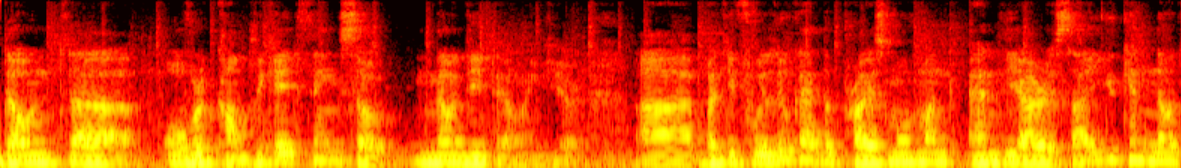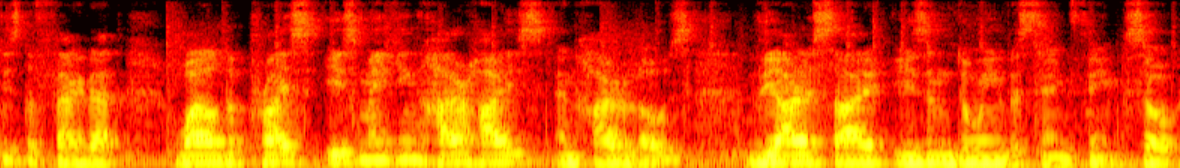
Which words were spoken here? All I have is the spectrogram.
don't uh, overcomplicate things, so no detailing here. Uh, but if we look at the price movement and the RSI, you can notice the fact that while the price is making higher highs and higher lows, the RSI isn't doing the same thing. So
